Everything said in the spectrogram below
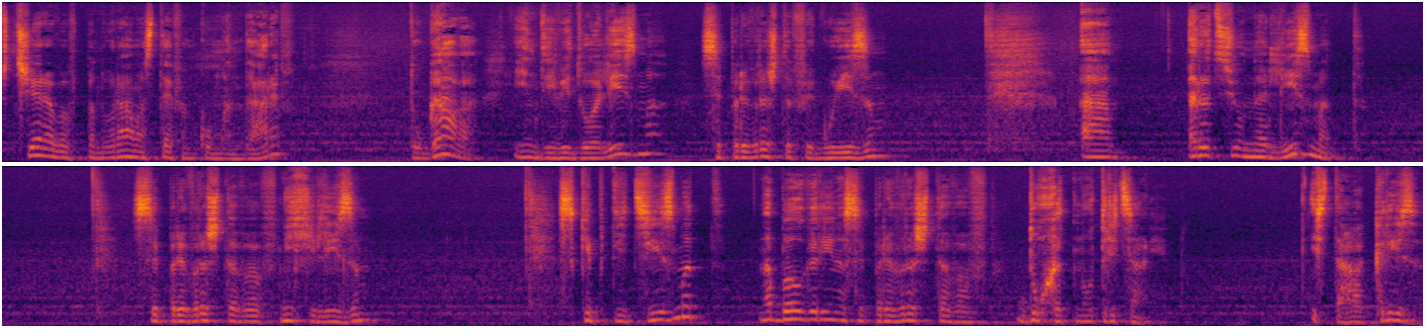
вчера в панорама Стефан Командарев, тогава индивидуализма се превръща в егоизъм, а рационализмът се превръща в нихилизъм, скептицизмът на българина се превръща в духът на отрицанието. И става криза.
